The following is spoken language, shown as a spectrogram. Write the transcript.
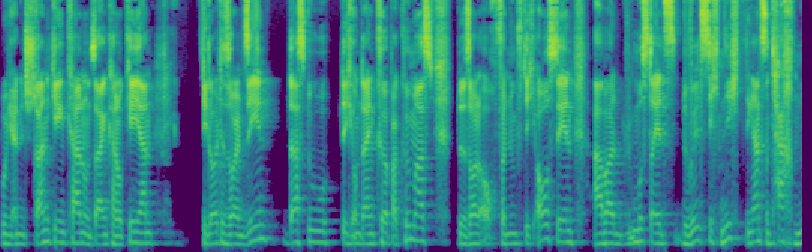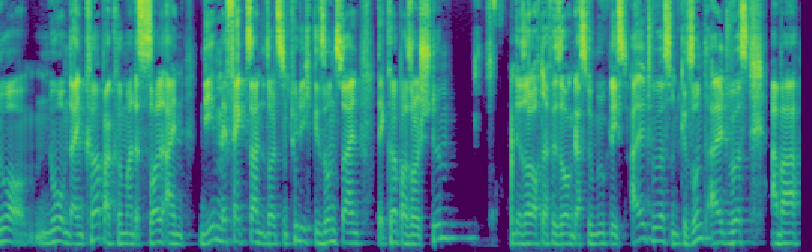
wo ich an den Strand gehen kann und sagen kann, okay, Jan, die Leute sollen sehen, dass du dich um deinen Körper kümmerst. Der soll auch vernünftig aussehen. Aber du musst da jetzt, du willst dich nicht den ganzen Tag nur, nur um deinen Körper kümmern. Das soll ein Nebeneffekt sein. Du sollst natürlich gesund sein. Der Körper soll stimmen. Und der soll auch dafür sorgen, dass du möglichst alt wirst und gesund alt wirst. Aber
